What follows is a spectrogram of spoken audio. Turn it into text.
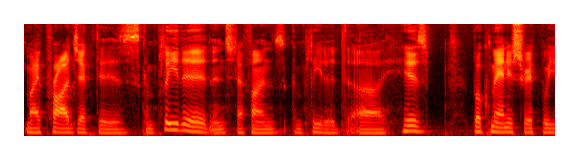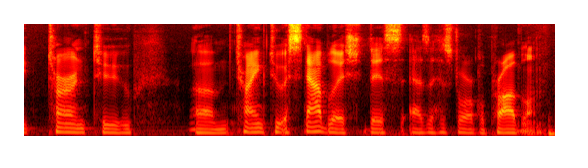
my project is completed and Stefan's completed uh, his book manuscript, we turn to um, trying to establish this as a historical problem.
